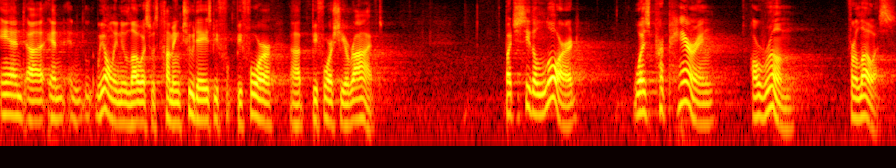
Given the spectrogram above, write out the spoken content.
And, uh, and, and we only knew Lois was coming two days before, before, uh, before she arrived. But you see, the Lord was preparing a room for Lois.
